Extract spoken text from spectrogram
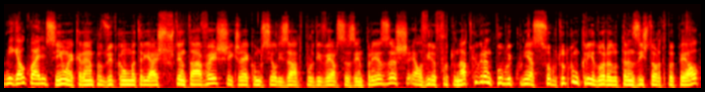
Miguel Coelho. Sim, um ecrã produzido com materiais sustentáveis e que já é comercializado por diversas empresas. Elvira Fortunato, que o grande público conhece sobretudo como criadora do transistor de papel,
